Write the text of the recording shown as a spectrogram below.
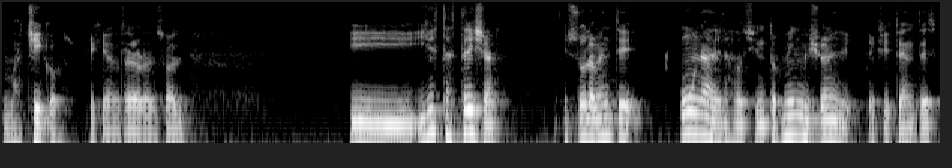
más chicos que giran alrededor del Sol. Y, esta estrella es solamente una de las 200 mil millones existentes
